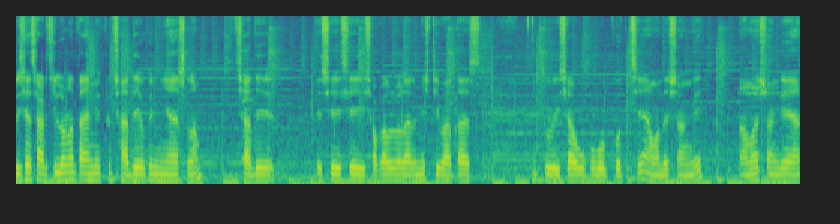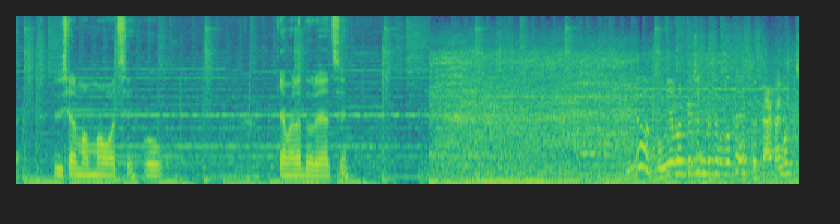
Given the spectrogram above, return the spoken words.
রিসা ছাড়ছিল না, তাই আমি একটু ছাদে ওকে নিয়ে আসলাম। ছাদে এসে সেই সকালবেলার মিষ্টি বাতাস একটু রিসা উপভোগ করছে আমাদের সঙ্গে। আমার সঙ্গে রিসার মাম্মাও আছে, ও ক্যামেরা ধরে আছে। তুমি আমার পেছন পেছন কোথায় আসছো টাটা করছ?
